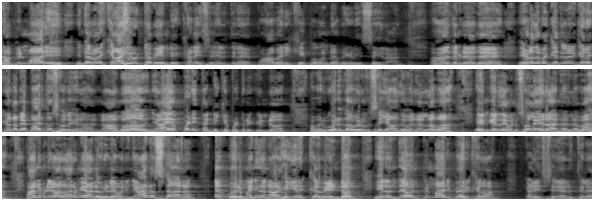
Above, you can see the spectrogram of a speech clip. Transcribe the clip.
நான் பின்மாறி இந்த நிலைக்கு ஆகிவிட்டவை என்று கடைசி நேரத்தில் பாவரிக்கை போன்று அவைகளை செய்தான். அதனுடைய இடது பக்கத்தில் இருக்கிற கடனை பார்த்து சொல்லுகிறான் நாமோ நியாயப்படி தண்டிக்கப்பட்டிருக்கின்றோம். அவர் ஒரு தவறும் செய்யாதவர் அல்லவா? என்கிறதை அவன் சொல்லுகிறான் அல்லவா? ஆனப்படினால் அருமையானவர்களே அவன் ஞானஸ்தானம் ஒரு மனிதனாக இருக்க வேண்டும். இருந்து அவன் பின்மாறி போயிருக்கலாம். கடைசி நேரத்தில்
